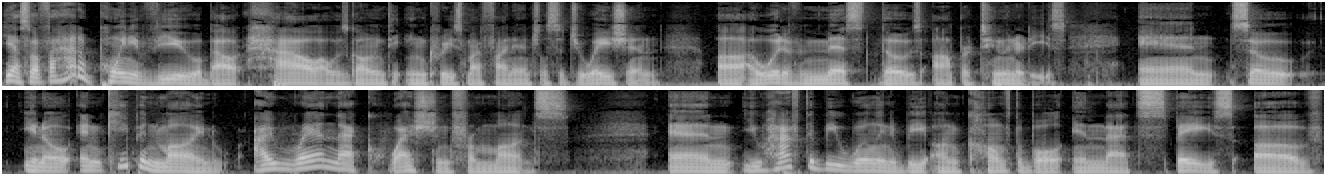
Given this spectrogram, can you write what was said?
yeah, so if I had a point of view about how I was going to increase my financial situation, uh, I would have missed those opportunities. And so, you know, and keep in mind, I ran that question for months. And you have to be willing to be uncomfortable in that space of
